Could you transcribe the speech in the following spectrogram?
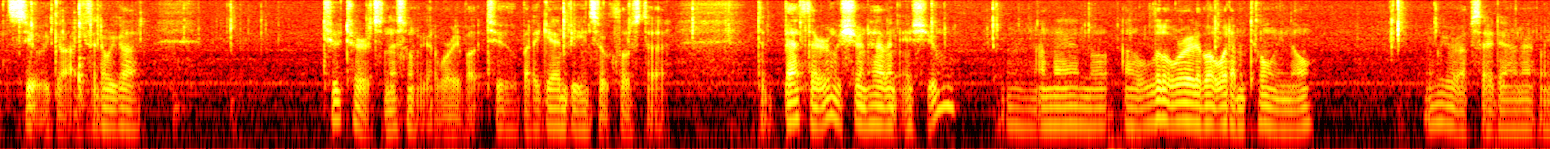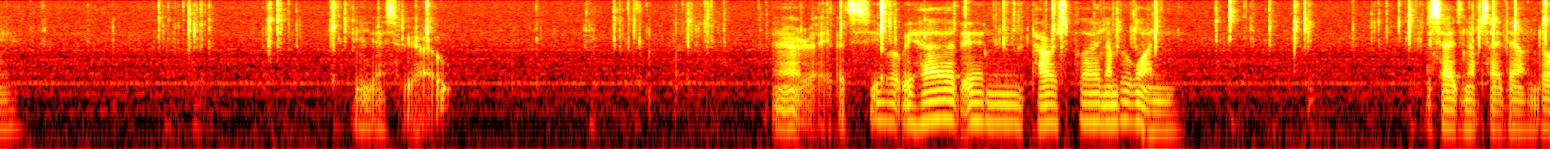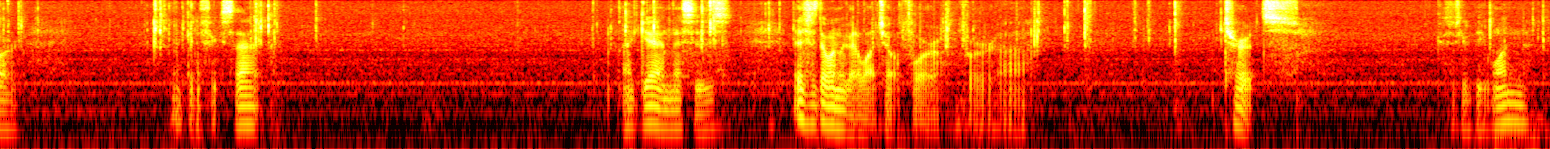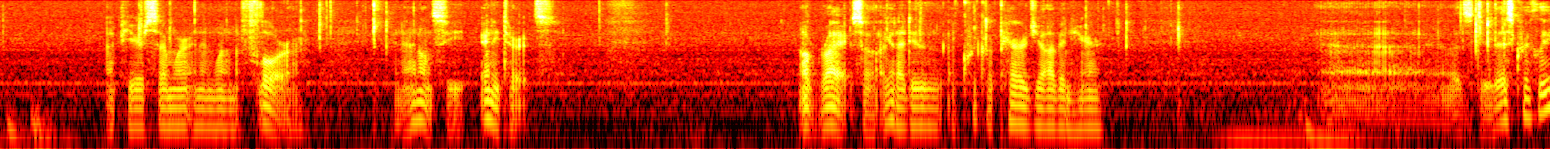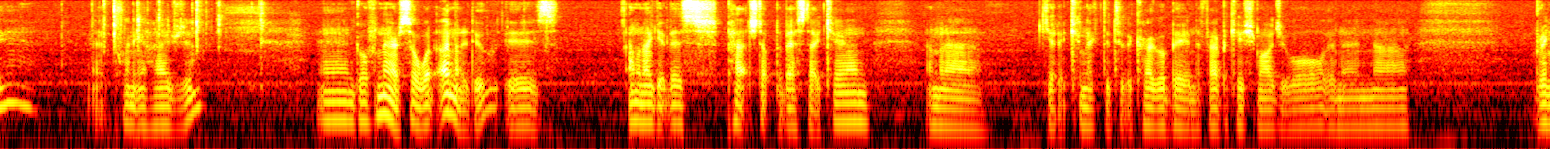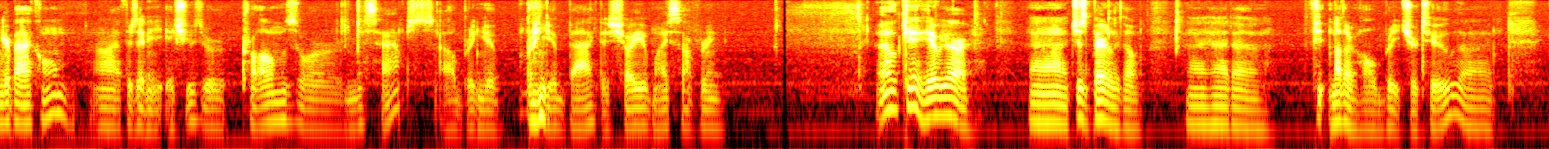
let's see what we got, because I know we got two turrets, and this one we got to worry about too. But again, being so close to to Bethyr, we shouldn't have an issue. Uh, I'm, I'm, a, little worried about what I'm towing though. We were upside down, aren't we? Yes, we are. Alright, let's see what we have in power supply number one. Besides an upside down door. We're gonna fix that. Again, this is this is the one we gotta watch out for for uh, turrets. Because there's gonna be one up here somewhere and then one on the floor. And I don't see any turrets. Alright, so I gotta do a quick repair job in here. Uh, let's do this quickly add plenty of hydrogen, and go from there. So what I'm going to do is I'm going to get this patched up the best I can. I'm going to get it connected to the cargo bay and the fabrication module, and then uh, bring her back home. Uh, if there's any issues or problems or mishaps, I'll bring you bring you back to show you my suffering. Okay, here we are. Uh, just barely though. I had a another hull breach or two.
